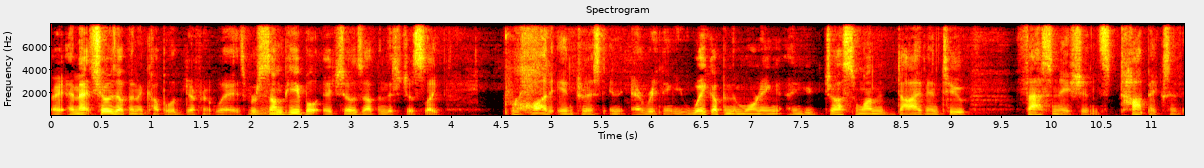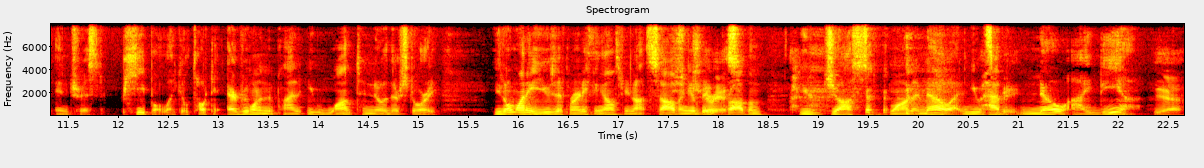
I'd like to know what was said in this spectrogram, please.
right? And that shows up in a couple of different ways. For some mm-hmm. people, it shows up in this just like broad interest in everything. You wake up in the morning and you just want to dive into fascinations, topics of interest, people. Like you'll talk to everyone on the planet. You want to know their story. You don't want to use it for anything else. You're not solving a big curious. problem. You just want to know it and you have no idea. Yeah.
